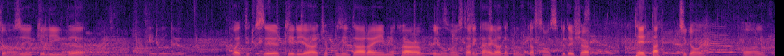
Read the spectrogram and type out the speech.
Josie, que linda. Vai ter que ser, queria te apresentar a Amy Carl. Eles vão estar encarregados da comunicação assim que eu deixar. Teta, diga oi. Oi.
